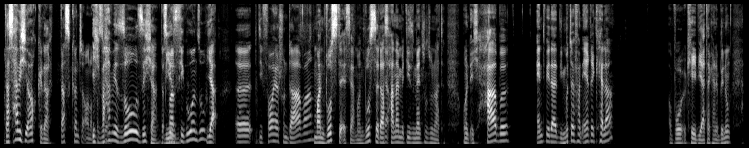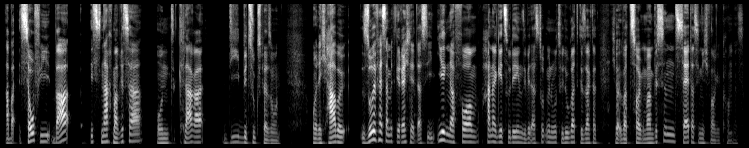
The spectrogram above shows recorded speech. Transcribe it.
das habe ich mir auch gedacht. das könnte auch noch Ich war passieren. mir so sicher. Dass wir man Figuren sucht, ja, äh, die vorher schon da waren. man wusste es ja. Man wusste, dass Ja. Hannah mit diesen Menschen zu tun hatte. Und ich habe entweder die Mutter von Erik Heller, obwohl, okay, die hat ja keine Bindung, aber Sophie war, ist nach Marissa und Clara die Bezugsperson. Und ich habe so fest damit gerechnet, dass sie in irgendeiner Form, Hannah geht zu denen, sie wird als Druckmittel wie du gerade gesagt hast. Ich war überzeugt und war ein bisschen sad, dass sie nicht vorgekommen ist.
